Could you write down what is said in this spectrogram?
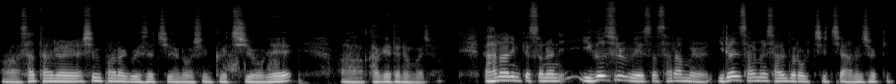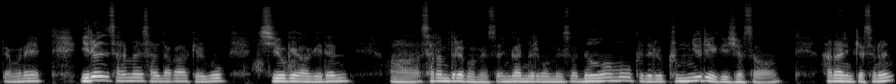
어, 사탄을 심판하기 위해서 지어 놓으신 그 지옥에 어, 가게 되는 거죠. 하나님께서는 이것을 위해서 사람을 이런 삶을 살도록 짓지 않으셨기 때문에 이런 삶을 살다가 결국 지옥에 가게 된 어, 사람들을 보면서 인간들을 보면서 너무 그들을 극률히 여기셔서 하나님께서는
